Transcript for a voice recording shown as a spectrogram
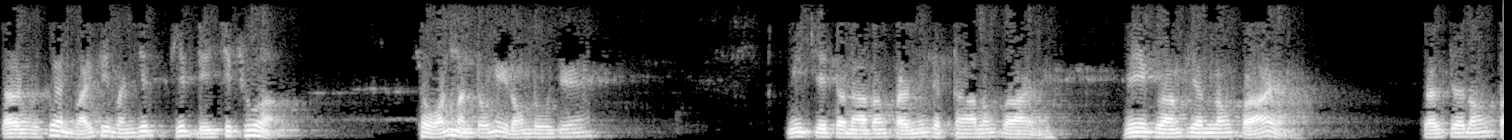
แต่เคลื่อนไหวที่มันคิดคิดดีคิดชั่ว สอนมันตรงนี้ลองดูเจ้มีเจตนาลงไปมีศรัทธาลงไปมีความเพียรลงไปแต่จะลงไป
